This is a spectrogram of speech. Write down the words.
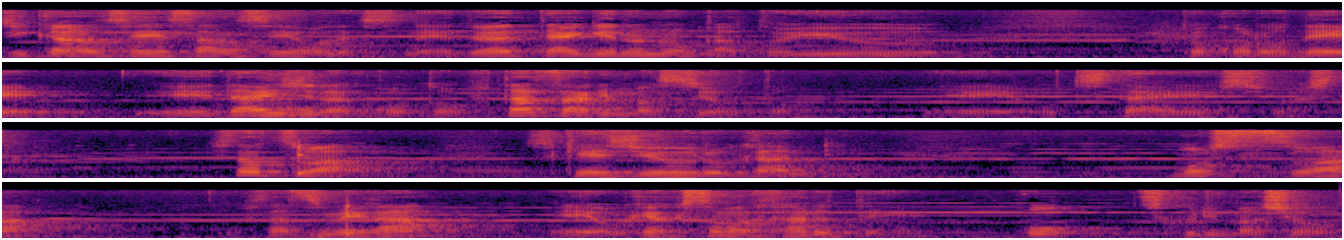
時間生産性をですねどうやって上げるのかというところで、えー大事なこと2つありますよと、えーお伝えしました。1つはスケジュール管理。もう1つは2つ目が、えーお客様カルテを作りましょう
